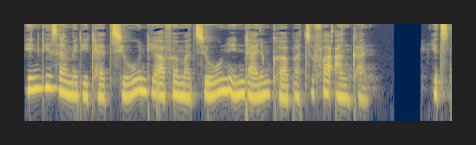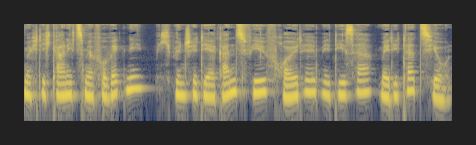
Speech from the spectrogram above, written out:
in dieser Meditation die Affirmation in deinem Körper zu verankern. Jetzt möchte ich gar nichts mehr vorwegnehmen. Ich wünsche dir ganz viel Freude mit dieser Meditation.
